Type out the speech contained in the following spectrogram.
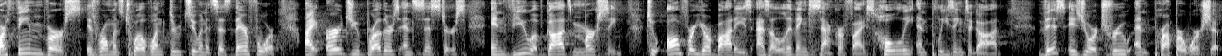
Our theme verse is Romans 12, 1 through 2, and it says, Therefore, I urge you, brothers and sisters, in view of God's mercy, to offer your bodies as a living sacrifice, holy and pleasing to God. This is your true and proper worship.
